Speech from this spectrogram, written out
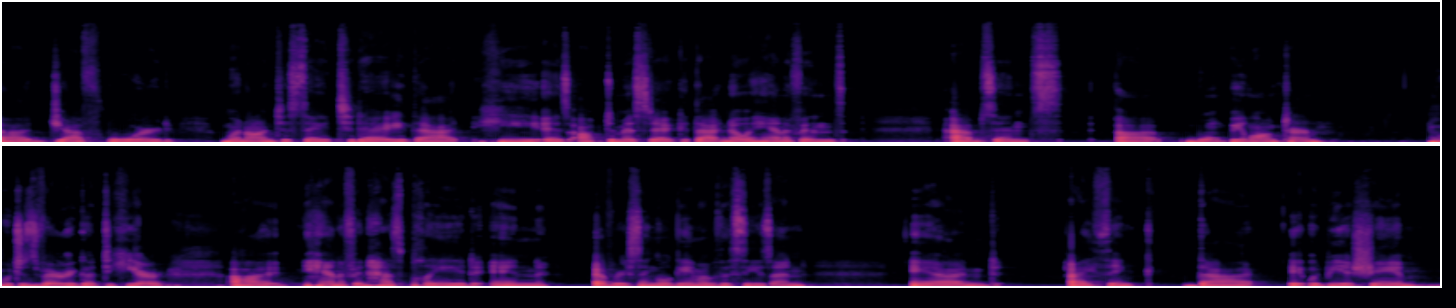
uh, Geoff Ward went on to say today that he is optimistic that Noah Hanifin's absence uh, won't be long term, which is very good to hear. Uh, Hanifin has played in every single game of the season, and I think that it would be a shame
